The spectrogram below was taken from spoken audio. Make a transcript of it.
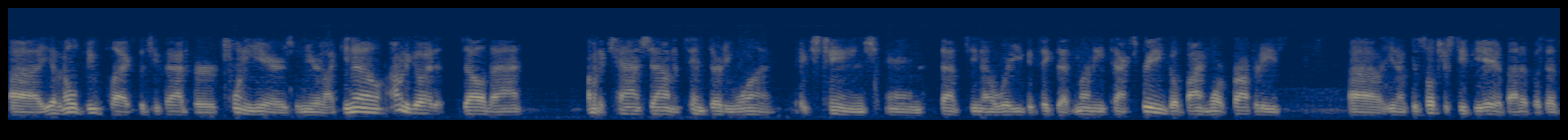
Uh, you have an old duplex that you've had for 20 years, and you're like, you know, I'm going to go ahead and sell that. I'm going to cash out a 1031 exchange, and that's you know where you could take that money tax free and go buy more properties uh, you know, consult your CPA about it, but that's,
